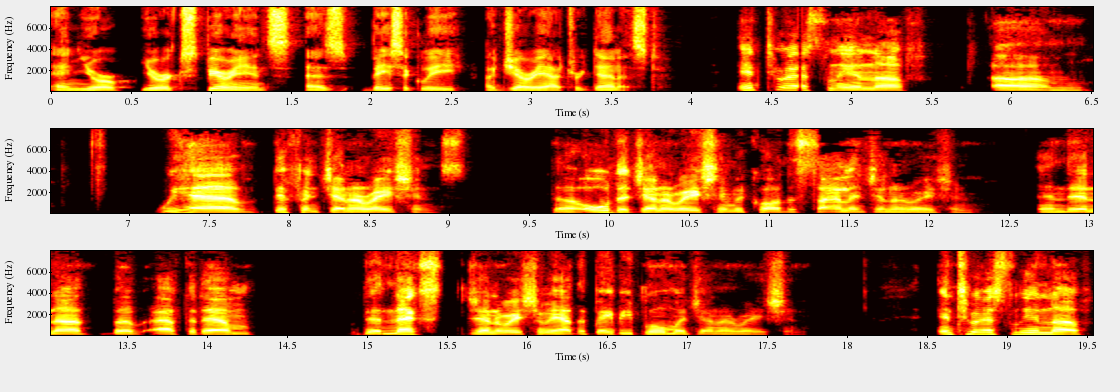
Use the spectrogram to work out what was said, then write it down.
and your your experience as basically a geriatric dentist? Interestingly enough, um, we have different generations. The older generation we call the silent generation, and then uh, but after them, the next generation we have the baby boomer generation. Interestingly enough,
